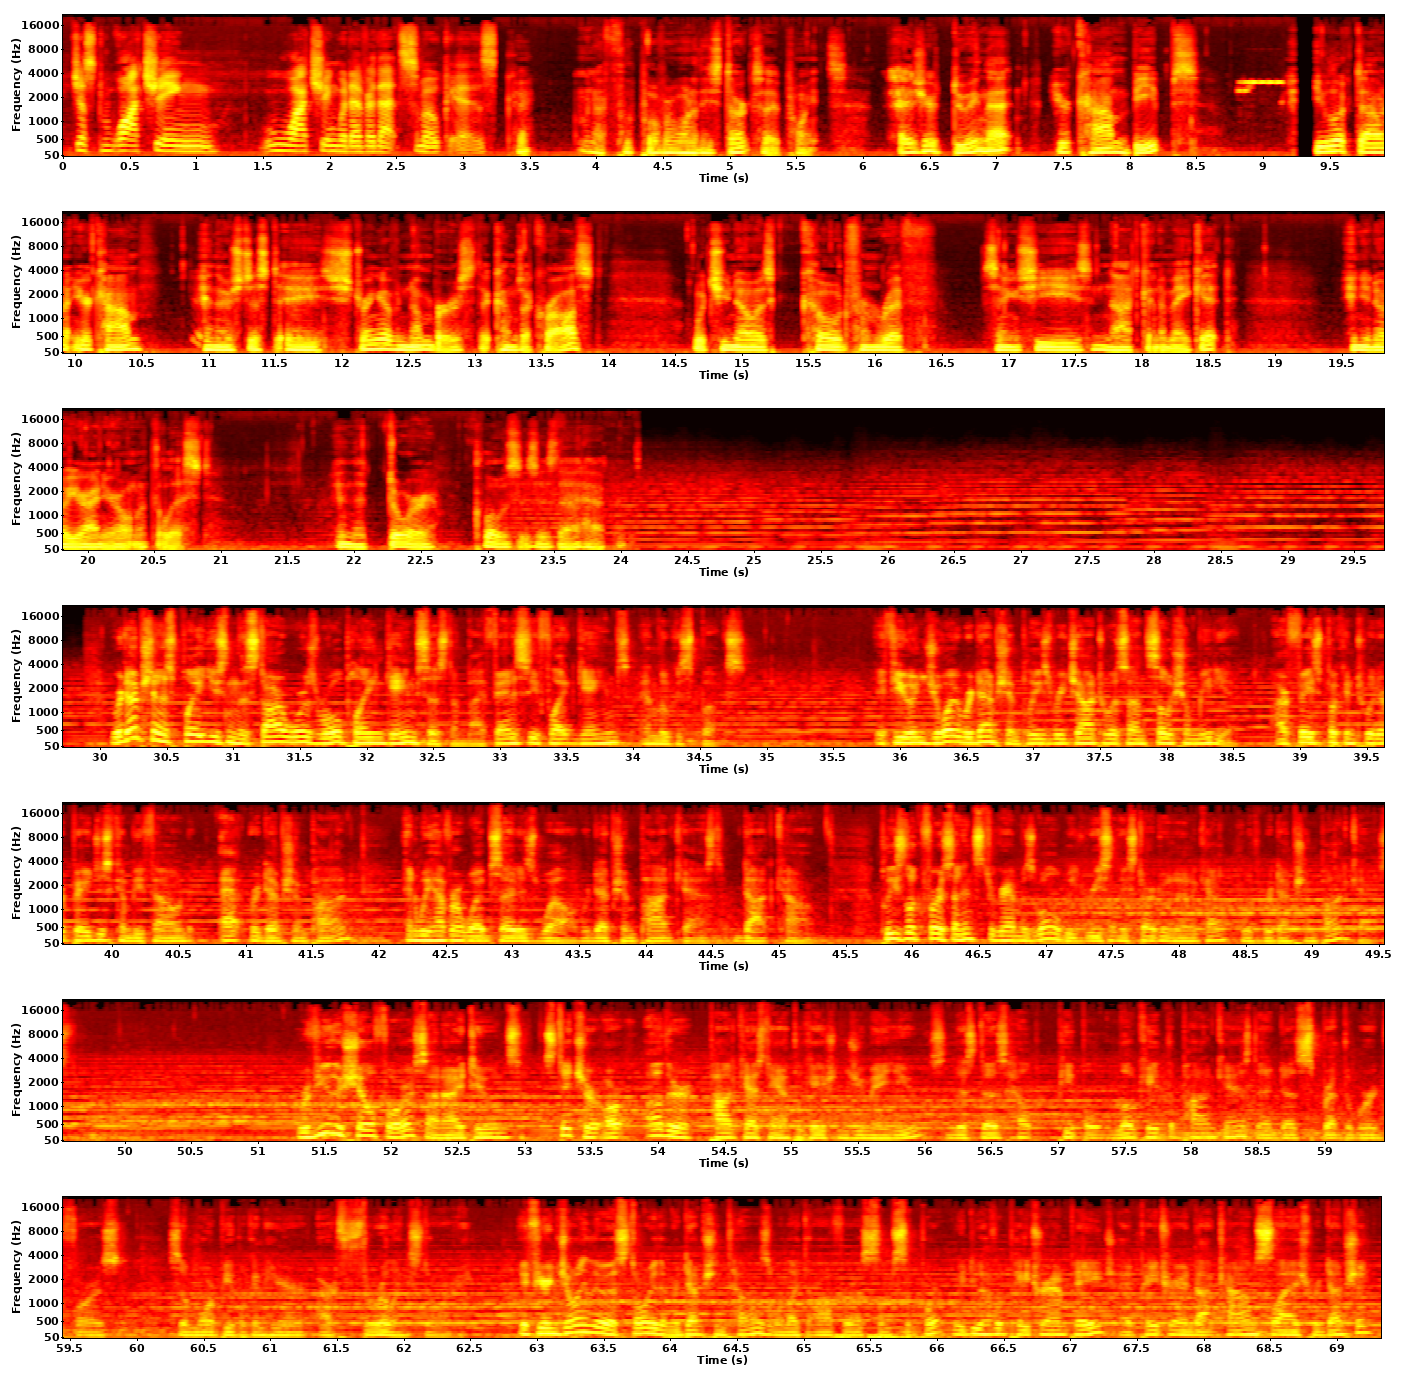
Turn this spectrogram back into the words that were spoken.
just watching watching whatever that smoke is. Okay. I'm going to flip over one of these dark side points. As you're doing that, your comm beeps. You look down at your com and there's just a string of numbers that comes across, which you know is code from Riff saying she's not going to make it. And you know you're on your own with the list. And the door closes as that happens. Redemption is played using the Star Wars role playing game system by Fantasy Flight Games and Lucas Books. If you enjoy Redemption, please reach out to us on social media. Our Facebook and Twitter pages can be found at Redemption Pod, and we have our website as well, redemptionpodcast.com. Please look for us on Instagram as well. We recently started an account with Redemption Podcast. Review the show for us on iTunes, Stitcher, or other podcasting applications you may use. This does help people locate the podcast and it does spread the word for us so more people can hear our thrilling story. If you're enjoying the story that Redemption tells and would like to offer us some support, we do have a Patreon page at patreon.com slash redemption.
